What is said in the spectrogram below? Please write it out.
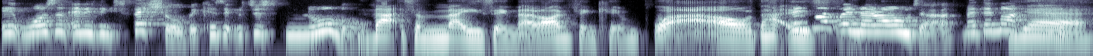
it wasn't anything special because it was just normal. That's amazing, though. I'm thinking, wow, that they is. when they're older. They might yeah.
